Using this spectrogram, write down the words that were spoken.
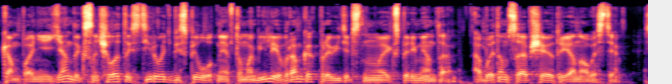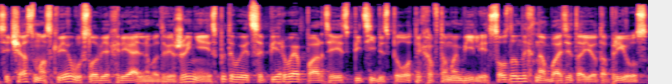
Компания Яндекс начала тестировать беспилотные автомобили в рамках правительственного эксперимента. Об этом сообщают РИА Новости. Сейчас в Москве в условиях реального движения испытывается первая партия из пяти беспилотных автомобилей, созданных на базе Toyota Prius.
